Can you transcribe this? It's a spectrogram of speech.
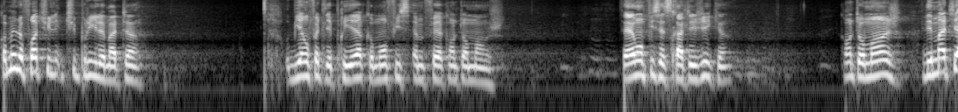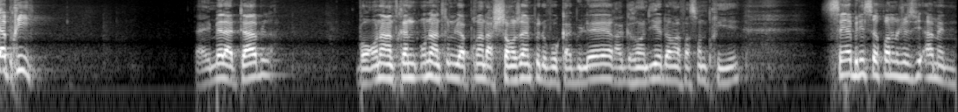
Combien de fois tu, tu pries le matin? Ou bien vous faites les prières que mon fils aime faire quand on mange Vous savez, mon fils est stratégique. Hein? Quand on mange, il dit Mathieu a pris. Il met la table. Bon, on est, en train, on est de lui apprendre à changer un peu de vocabulaire, à grandir dans la façon de prier. Seigneur bénisse ce de Jésus. Amen.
